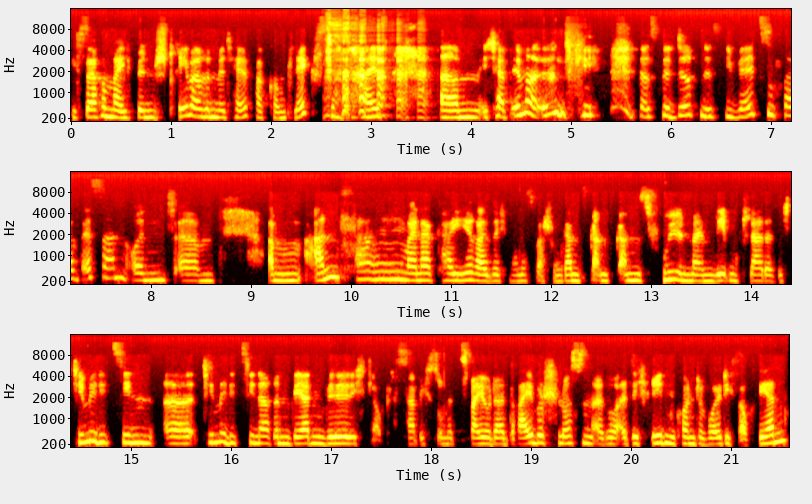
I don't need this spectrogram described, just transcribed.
Ich sage mal, ich bin Streberin mit Helferkomplex. Das heißt, ähm, ich habe immer irgendwie das Bedürfnis, die Welt zu verbessern. Und ähm, am Anfang meiner Karriere, also ich meine, es war schon ganz, ganz, ganz früh in meinem Leben klar, dass ich Tiermedizin, äh, Tiermedizinerin werden will. Ich glaube, das habe ich so mit zwei oder drei beschlossen. Also als ich reden konnte, wollte ich es auch werden.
